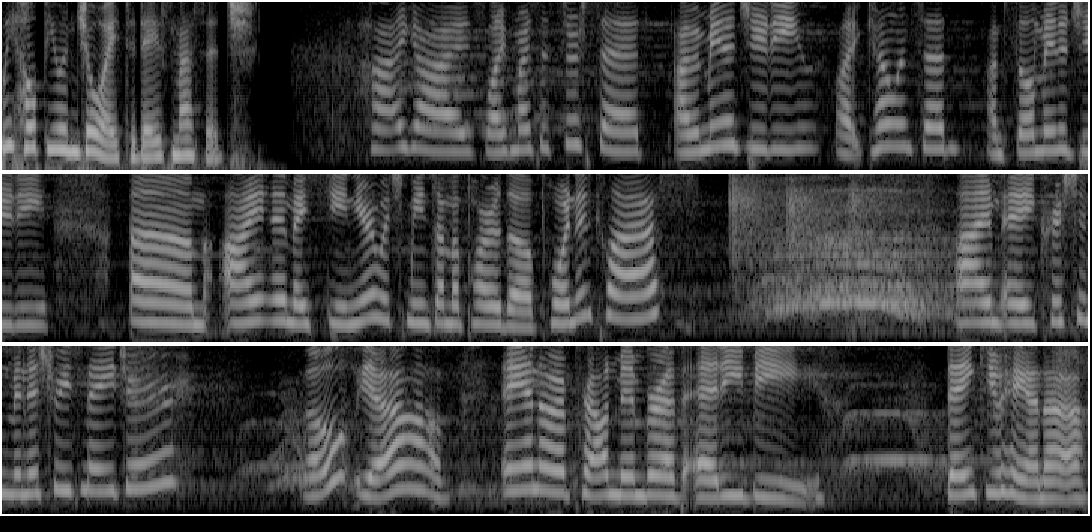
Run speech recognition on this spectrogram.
We hope you enjoy today's message. Hi, guys. Like my sister said, I'm Amanda Judy. Like Kellen said, I'm still Amanda Judy. Um, I am a senior, which means I'm a part of the appointed class. I'm a Christian ministries major. Oh, yeah. And I'm a proud member of Eddie B. Thank you, Hannah.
